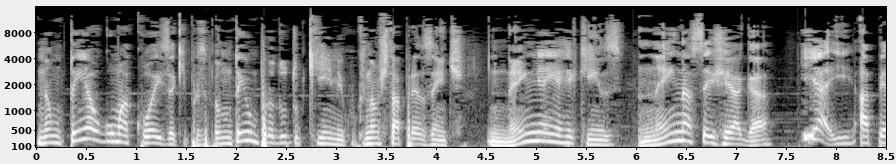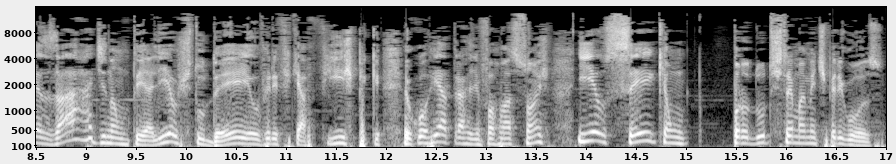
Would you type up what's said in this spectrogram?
Não tem alguma coisa que, por exemplo, não tem um produto químico que não está presente nem na NR15, nem na CGH. E aí, apesar de não ter ali, eu estudei, eu verifiquei a FISP, eu corri atrás de informações e eu sei que é um produto extremamente perigoso.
